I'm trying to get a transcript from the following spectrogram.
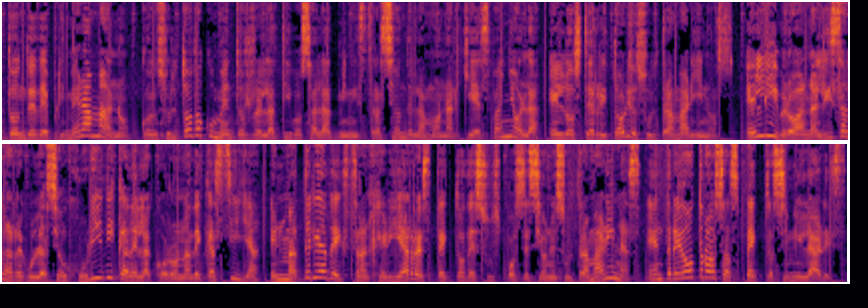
donde de primera mano consultó documentos relativos a la administración de la monarquía española en los territorios ultramarinos. El libro analiza la regulación jurídica de la corona de Castilla en materia de extranjería respecto de sus posesiones ultramarinas, entre otros aspectos similares.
